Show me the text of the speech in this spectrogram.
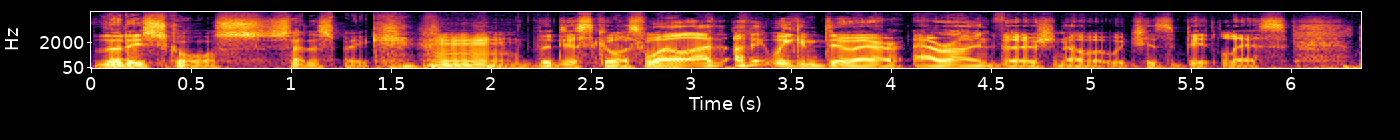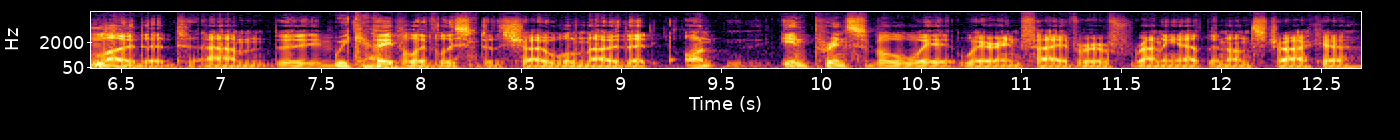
the discourse, so to speak. Mm, the discourse. Well, I, I think we can do our, our own version of it, which is a bit less loaded. Um, We can. People who've listened to the show will know that, on in principle, we're, we're in favour of running out the non-striker.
